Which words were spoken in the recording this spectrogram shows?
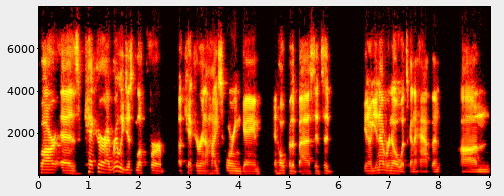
far as kicker, I really just look for a kicker in a high scoring game and hope for the best. It's a, you know, you never know what's going to happen. Um,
